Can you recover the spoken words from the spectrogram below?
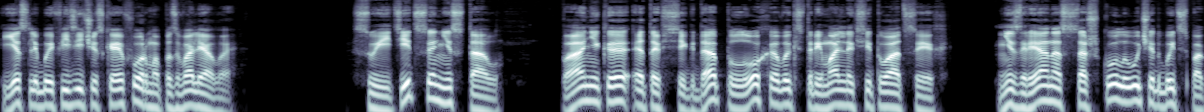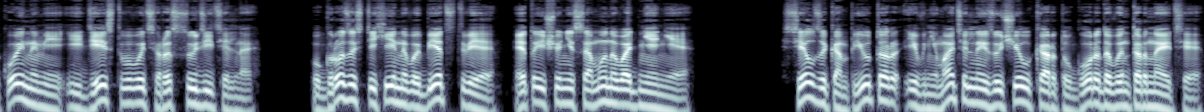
если бы физическая форма позволяла. Суетиться не стал. Паника — это всегда плохо в экстремальных ситуациях. Не зря нас со школы учат быть спокойными и действовать рассудительно. Угроза стихийного бедствия — это еще не само наводнение. Сел за компьютер и внимательно изучил карту города в интернете,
